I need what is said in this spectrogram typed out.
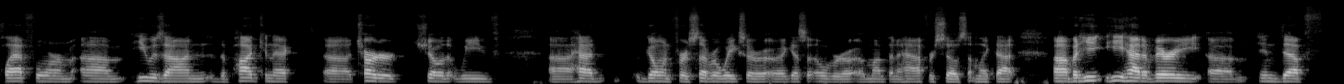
platform. Um, he was on the PodConnect uh, charter show that we've uh, had going for several weeks, or, or I guess over a month and a half or so, something like that. Uh, but he he had a very um, in depth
